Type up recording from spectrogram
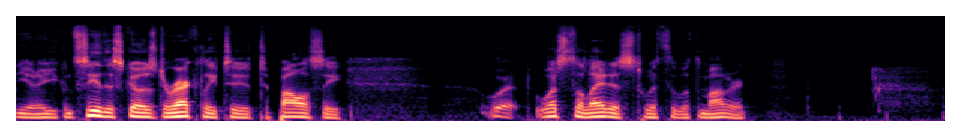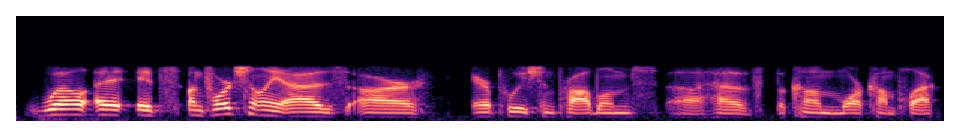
you know, you can see this goes directly to, to policy. What, what's the latest with with monitoring? Well, it's unfortunately as our air pollution problems uh, have become more complex,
